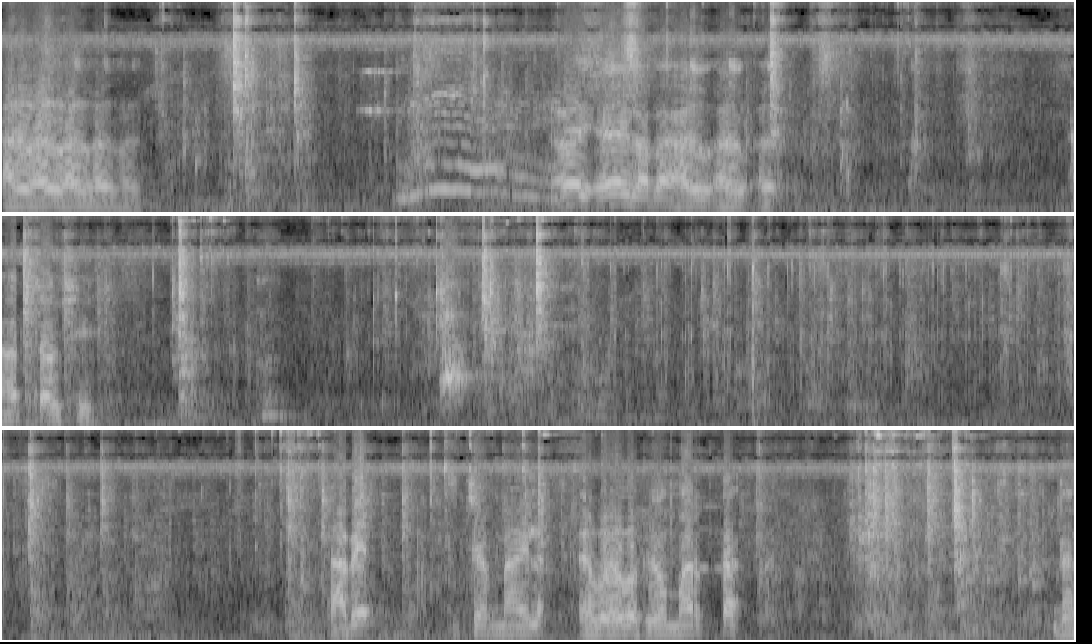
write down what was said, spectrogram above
हळू हळू हळू हळू हळू. बाबा हळू हळू हळू. हात चावशी. ताबे तिच्या मायला हे बघ हे बघ ह्यो मारता. धर.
